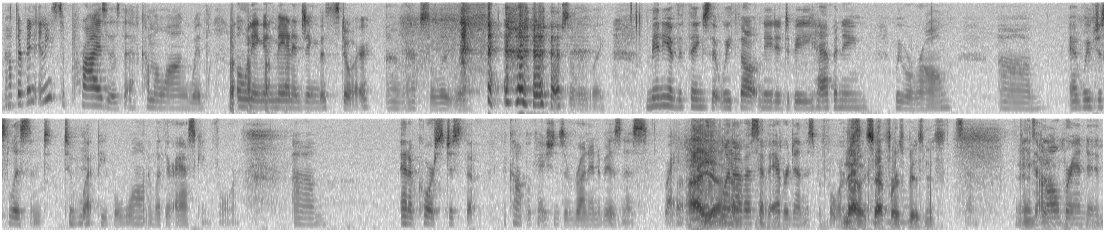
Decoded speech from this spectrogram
Now, have there been any surprises that have come along with owning and managing this store? oh, absolutely. Absolutely. Many of the things that we thought needed to be happening, we were wrong. Um, and we've just listened to Mhm. what people want and what they're asking for. Um, and of course, just the, the complications of running a business. Right. I, Neither uh, one uh, of us have ever done this before. No, so- it's our first business. So, And, it's all um, brand new.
